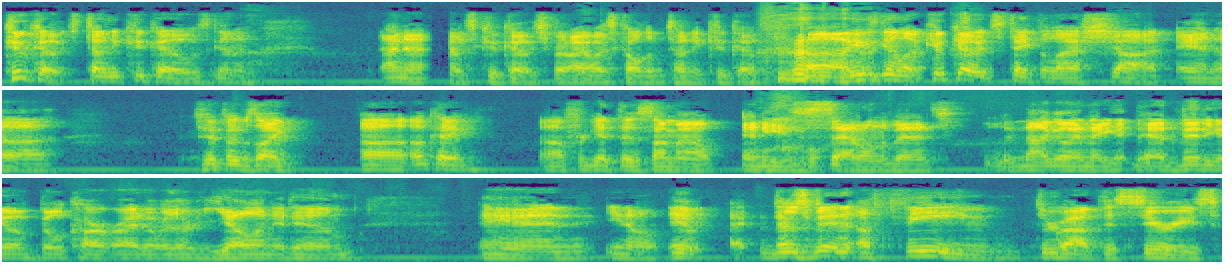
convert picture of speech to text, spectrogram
Kukoc, Toni Kukoc was going to I know it's Kukoc, but I always called him Toni Kukoc. Uh, he was going to let Kukoc take the last shot, and uh, Pippen was like, uh, "Okay, uh, forget this, I'm out." And he just sat on the bench, not going. They, they had video of Bill Cartwright over there yelling at him, and you know, it, there's been a theme throughout this series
